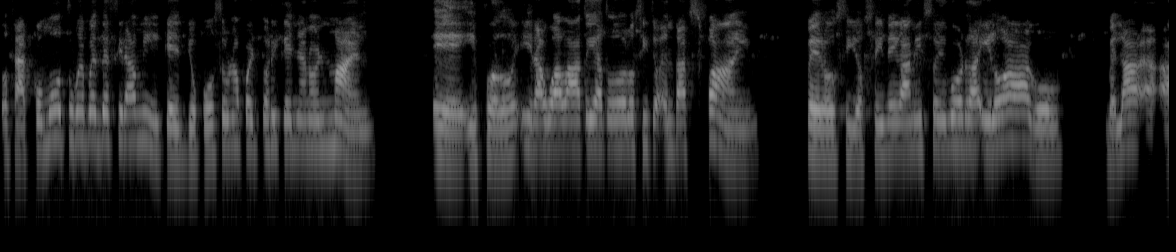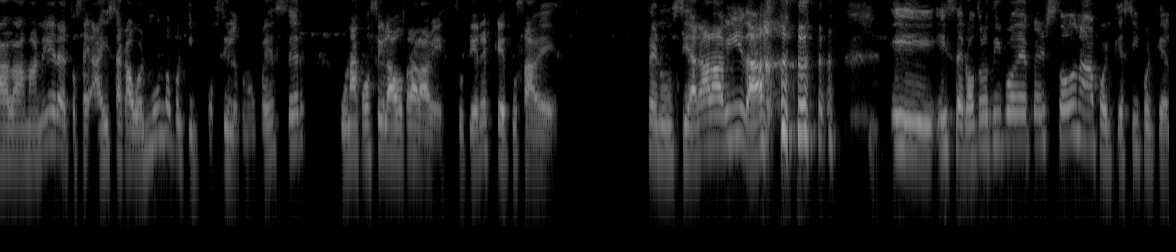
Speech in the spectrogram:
o sea, ¿cómo tú me puedes decir a mí que yo puedo ser una puertorriqueña normal eh, y puedo ir a Guabate y a todos los sitios, and that's fine, pero si yo soy vegana y soy gorda y lo hago, ¿verdad? A, la manera, entonces ahí se acabó el mundo porque imposible, tú no puedes ser una cosa y la otra a la vez, tú tienes que, tú sabes, renunciar a la vida y, y, ser otro tipo de persona, porque sí, porque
